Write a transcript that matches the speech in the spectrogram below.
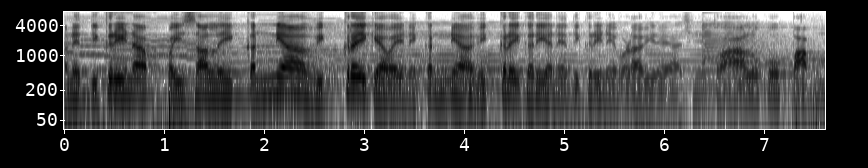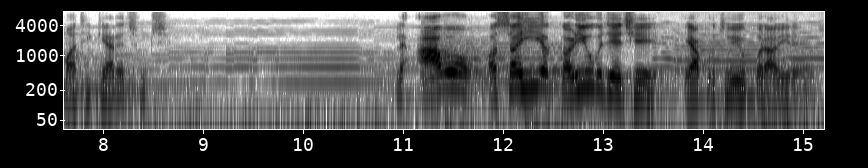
અને દીકરીના પૈસા લઈ કન્યા વિક્રય કહેવાય ને કન્યા વિક્રય કરી અને દીકરીને વડાવી રહ્યા છે. તો આ લોકો પાપમાંથી ક્યારે છૂટશે? એટલે આવો અસહ્ય કળિયુગ જે છે એ આ પૃથ્વી ઉપર આવી રહ્યો છે.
